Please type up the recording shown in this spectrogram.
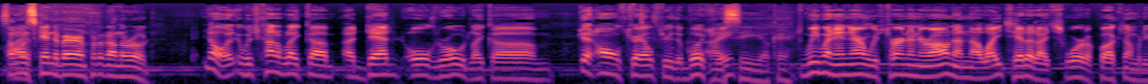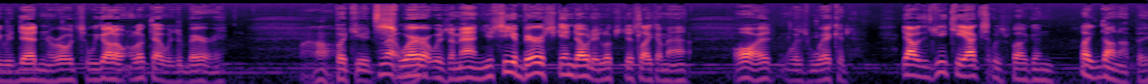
someone I- skinned a bear and put it on the road. No, it was kind of like a, a dead old road, like um, an old trail through the bush. I eh? see. Okay. We went in there and was turning around, and the lights hit it. I swore to fuck somebody was dead in the road, so we got out and looked at it, it was a bear. Eh? Wow. But you'd Isn't swear it was a man. You see a bear skinned out, it looks just like a man. Oh, it was wicked. Yeah, the GTX was fucking like done up. Eh?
